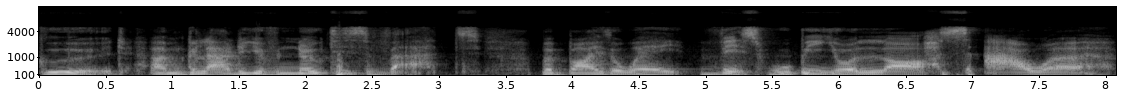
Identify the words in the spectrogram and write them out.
Good. I'm glad you've noticed that. But by the way, this will be your last hour.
